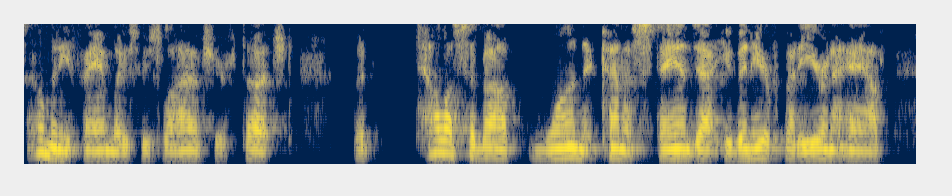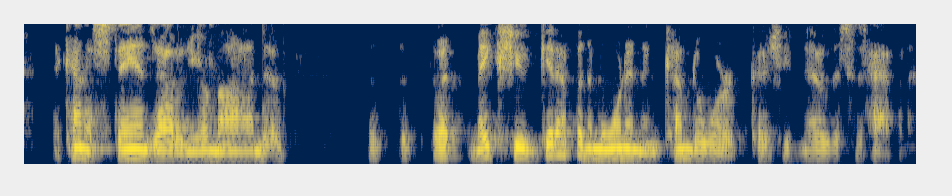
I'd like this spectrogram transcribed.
so many families whose lives you've touched. But tell us about one that kind of stands out. You've been here for about a year and a half. That kind of stands out in your mind of what makes you get up in the morning and come to work because you know this is happening.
